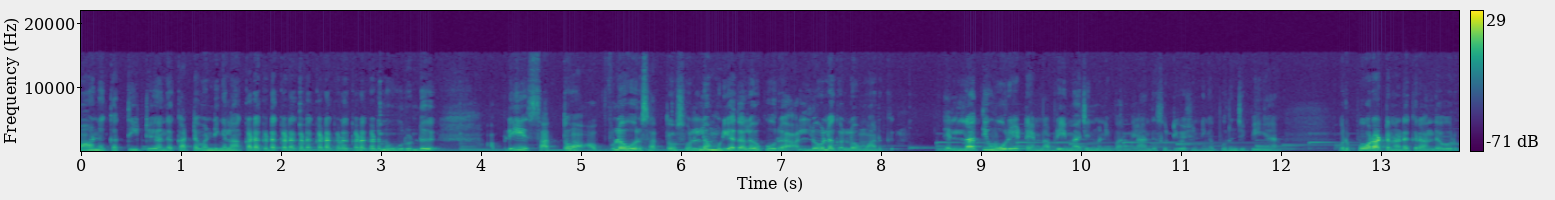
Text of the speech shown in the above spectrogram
மான்னு கத்திட்டு அந்த கட்டை வண்டிங்கெல்லாம் கட கட கட கட கட கட கடன்னு உருண்டு. அப்படியே சத்தம் அவ்வளோ ஒரு சத்தம். சொல்ல முடியாத அளவுக்கு ஒரு அல்லோல கல்லோமாக இருக்குது எல்லாத்தையும் ஒரே டைமில் அப்படியே இமேஜின் பண்ணி பாருங்களேன். அந்த சுச்சுவேஷன் நீங்கள் புரிஞ்சுப்பீங்க. ஒரு போராட்டம் நடக்கிற அந்த ஒரு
